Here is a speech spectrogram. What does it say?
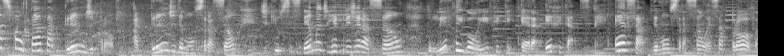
Mas faltava a grande prova, a grande demonstração de que o sistema de refrigeração do Le Frigorifique era eficaz. Essa demonstração, essa prova,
